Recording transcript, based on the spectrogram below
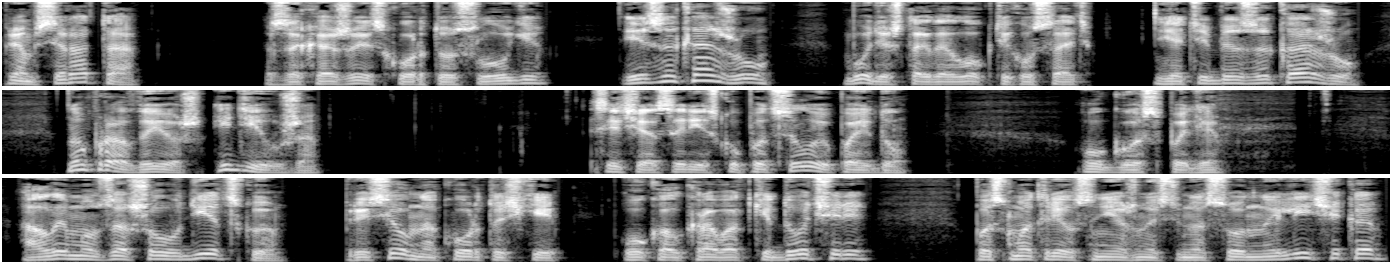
прям сирота. Закажи эскорт-услуги. И закажу. Будешь тогда локти кусать. Я тебе закажу. Ну, правда, Ёж, иди уже. Сейчас Ириску поцелую пойду. О, Господи! Алымов зашел в детскую, присел на корточки около кроватки дочери, посмотрел с нежностью на сонное личико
